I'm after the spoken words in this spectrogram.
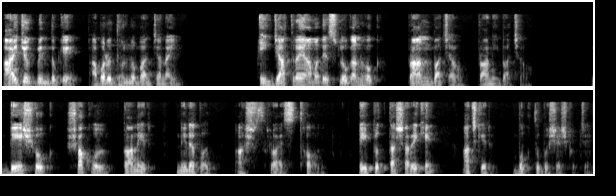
আয়োজকবৃন্দকে আবারও ধন্যবাদ জানাই। এই যাত্রায় আমাদের স্লোগান হোক, প্রাণ বাঁচাও, প্রাণী বাঁচাও। দেশ হোক, সকল প্রাণের নিরাপদ আশ্রয়স্থল। এই প্রত্যাশা রেখে আজকের বক্তব্য শেষ করছে।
